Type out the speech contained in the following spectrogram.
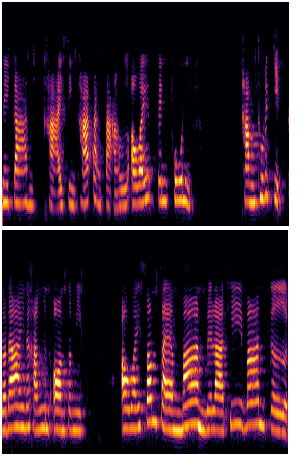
ในการขายสินค้าต่างๆ หรือเอาไว้เป็นทุนทำธุรกิจก็ได้นะคะ เงินออมจะมีเอาไว้ซ่อมแซมบ้านเวลาที่บ้านเกิด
